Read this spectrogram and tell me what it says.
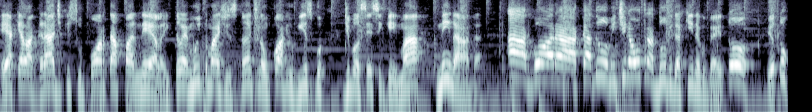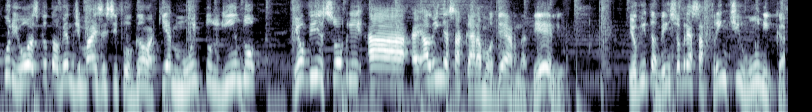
é aquela grade que suporta a panela, então é muito mais distante, não corre o risco de você se queimar nem nada. Agora, Cadu, me tira outra dúvida aqui, nego velho. Eu tô, eu tô curioso, que eu tô vendo demais esse fogão aqui, é muito lindo. Eu vi sobre a. É, além dessa cara moderna dele, eu vi também sobre essa frente única.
